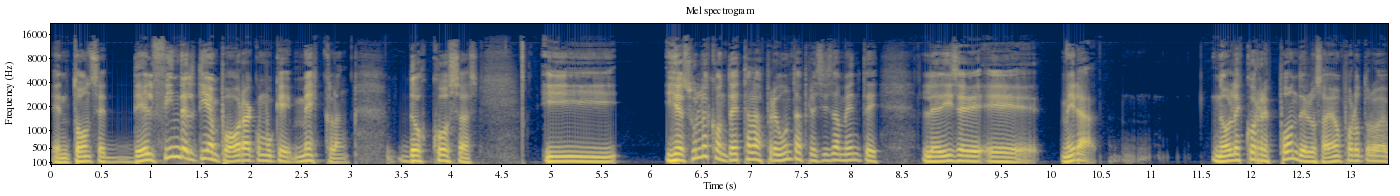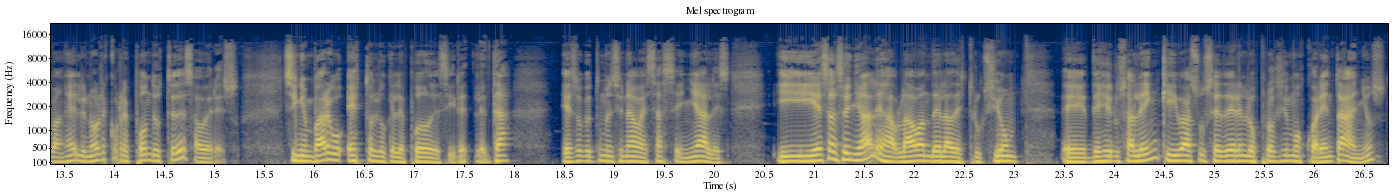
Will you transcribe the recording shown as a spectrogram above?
Entonces, del fin del tiempo, ahora como que mezclan dos cosas. Y, y Jesús les contesta las preguntas precisamente, le dice, eh, mira, no les corresponde, lo sabemos por otro evangelio, no les corresponde a ustedes saber eso. Sin embargo, esto es lo que les puedo decir. Les da eso que tú mencionabas, esas señales. Y esas señales hablaban de la destrucción eh, de Jerusalén que iba a suceder en los próximos 40 años.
